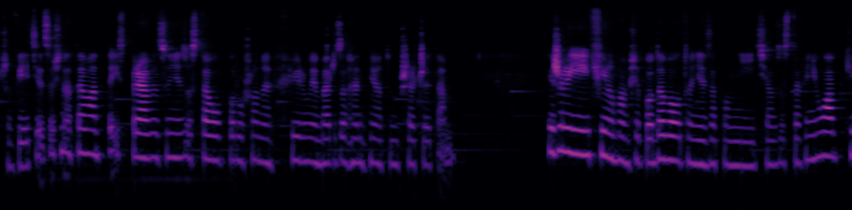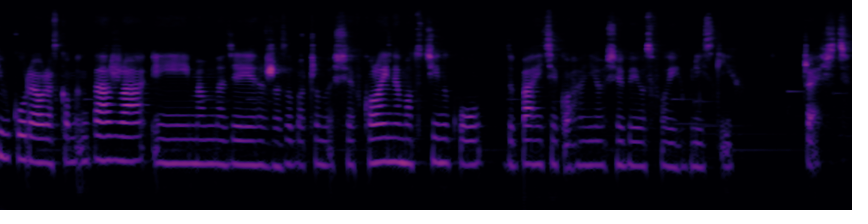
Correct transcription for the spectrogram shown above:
czy wiecie coś na temat tej sprawy, co nie zostało poruszone w filmie. Bardzo chętnie o tym przeczytam. Jeżeli film Wam się podobał, to nie zapomnijcie o zostawieniu łapki w górę oraz komentarza i mam nadzieję, że zobaczymy się w kolejnym odcinku. Dbajcie, kochani, o siebie i o swoich bliskich. Cześć!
